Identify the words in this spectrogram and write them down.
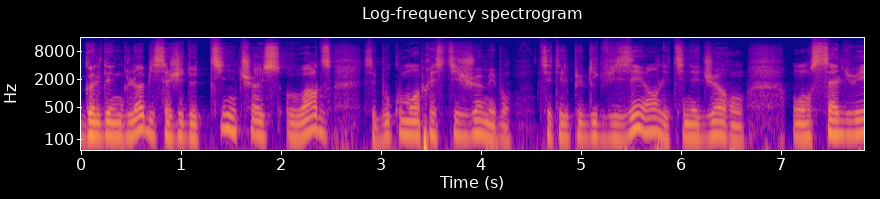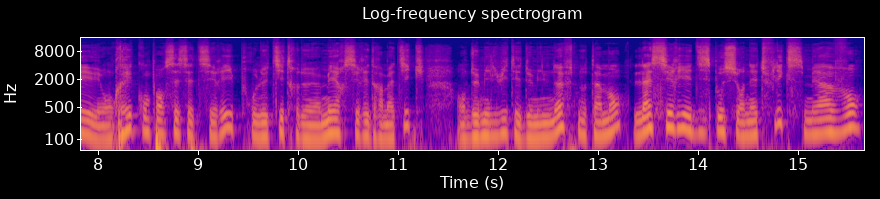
Golden Globe, il s'agit de Teen Choice Awards. C'est beaucoup moins prestigieux, mais bon, c'était le public visé. Hein. Les teenagers ont, salué et ont récompensé cette série pour le titre de la meilleure série dramatique en 2008 et 2009 notamment. La série est dispo sur Netflix, mais avant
